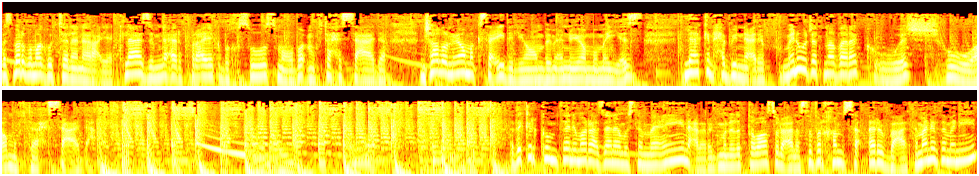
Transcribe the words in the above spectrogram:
بس برضو ما قلت لنا رأيك. لازم نعرف رأيك بخصوص موضوع مفتاح السعادة. إن شاء الله أنه يومك سعيد اليوم بما أنه يوم مميز. لكن حابين نعرف من وجهة نظرك وش هو مفتاح السعادة؟ أذكركم ثاني مرة أعزائنا المستمعين على رقمنا للتواصل على صفر خمسة أربعة ثمانية وثمانين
